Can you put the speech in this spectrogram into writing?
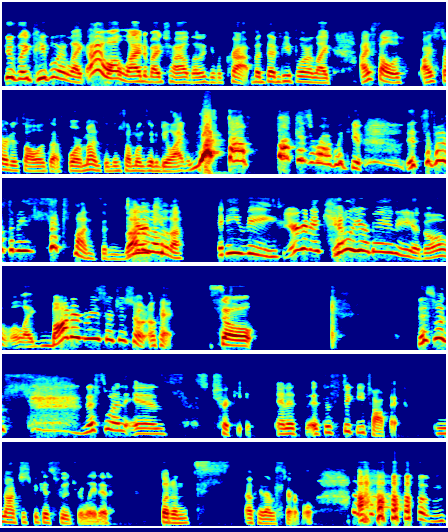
Because like people are like, oh, I'll lie to my child. I don't give a crap. But then people are like, I saw I started solids at four months, and then someone's gonna be like, what the fuck is wrong with you? It's supposed to be six months, and blah, blah, blah, blah. Baby. you're gonna kill your baby, and oh, like modern research has shown. Okay, so this one's this one is tricky, and it's it's a sticky topic, not just because food's related, but um, okay, that was terrible. um,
